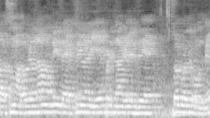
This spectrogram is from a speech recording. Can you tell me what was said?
வசம் அவர்களெல்லாம் வந்து இந்த பிரிவினை ஏற்படுத்தினார்கள் என்று சொல்வது உண்டு.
